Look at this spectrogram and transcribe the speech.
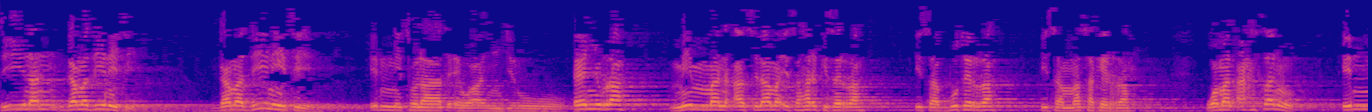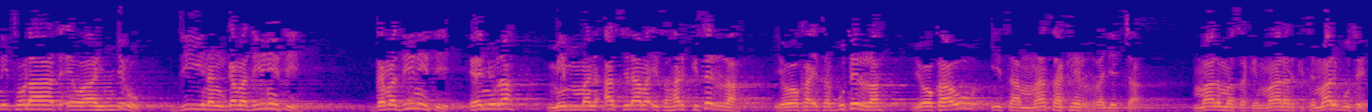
دينا كما دينيتي. كما دينيتي. إني تلا تهوى إن يرى. ممن أسلم إسهر كسرة إسبوترة إسمسكرة ومن أحسن؟ Inni tolaa ta'e waa hin jiru diinan gama diiniiti gama diiniiti eenyurra mimman aslama isa harkiserra yookaa isa buterra yookaa'u isa masakerra jecha maal masake maal harkise maal bute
